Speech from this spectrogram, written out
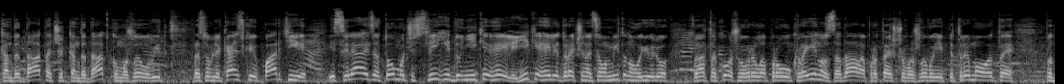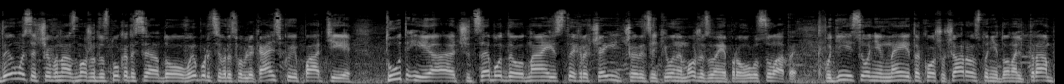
кандидата чи кандидатку, можливо, від республіканської партії, і схиляються в тому числі і до Нікі Гейлі. Нікі Гейлі, до речі, на цьому мітингу Юлю вона також говорила про Україну, згадала про те, що важливо її підтримувати. Подивимося, чи вона зможе дослухатися до виборців республіканської партії тут, і е, чи це буде одна із тих речей, через які вони можуть за неї проголосувати. Події сьогодні в неї також у Чарльстоні. Дональд Трамп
